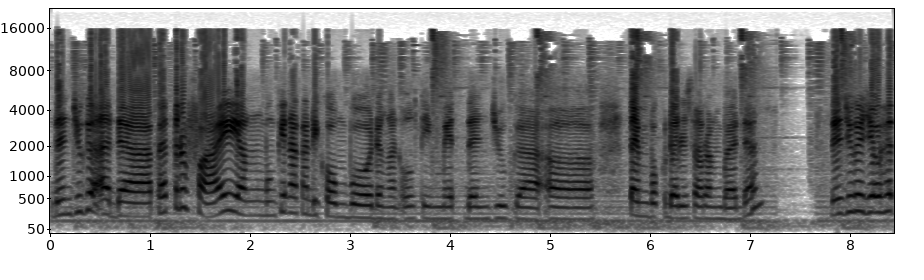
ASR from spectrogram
Dan juga ada Petrify yang mungkin akan dikombo dengan ultimate dan juga uh, tembok dari seorang badan. Dan juga Jawhead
